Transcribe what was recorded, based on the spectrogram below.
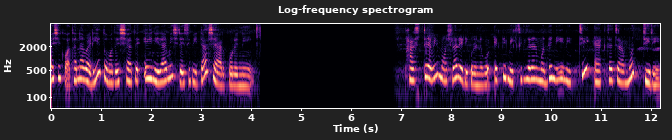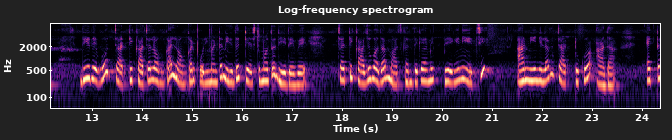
বেশি কথা না বাড়িয়ে তোমাদের সাথে এই নিরামিষ রেসিপিটা শেয়ার করে নিই। ফার্স্টে আমি মশলা রেডি করে নেব। একটি মিক্সিং জারের মধ্যে নিয়ে নিচ্ছি এক চা চামচ জিরে। দিয়ে দেব চারটি কাঁচা লঙ্কা। লঙ্কার পরিমাণটা নিজেদের টেস্ট মতো দিয়ে দেবে। চারটি কাজু বাদাম মাঝখান থেকে আমি ভেঙে নিয়েছি আর নিয়ে নিলাম চার টুকরো আদা। একটা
